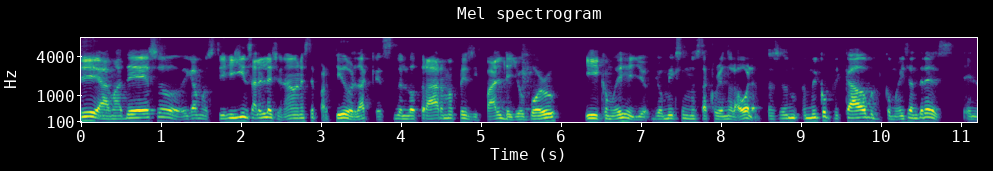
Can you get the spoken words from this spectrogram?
Sí, además de eso, digamos, T. Higgins sale lesionado en este partido, ¿verdad? Que es la otra arma principal de Joe Burrow. Y como dije, Joe, Joe Mixon no está corriendo la bola. Entonces es muy complicado porque, como dice Andrés, el,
